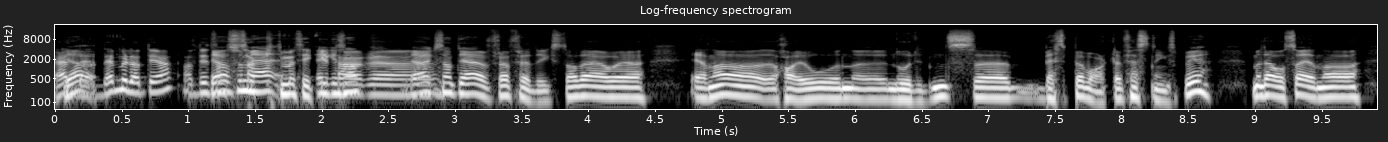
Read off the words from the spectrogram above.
ja, Ja. Det, det er mulig at de, er. At de Ja, sånn jeg- sakte, men sikkert har uh... Ja, ikke sant. Jeg er jo fra Fredrikstad. Det er jo eh, en av Har jo Nordens eh, best bevarte festningsby. Men det er også en av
